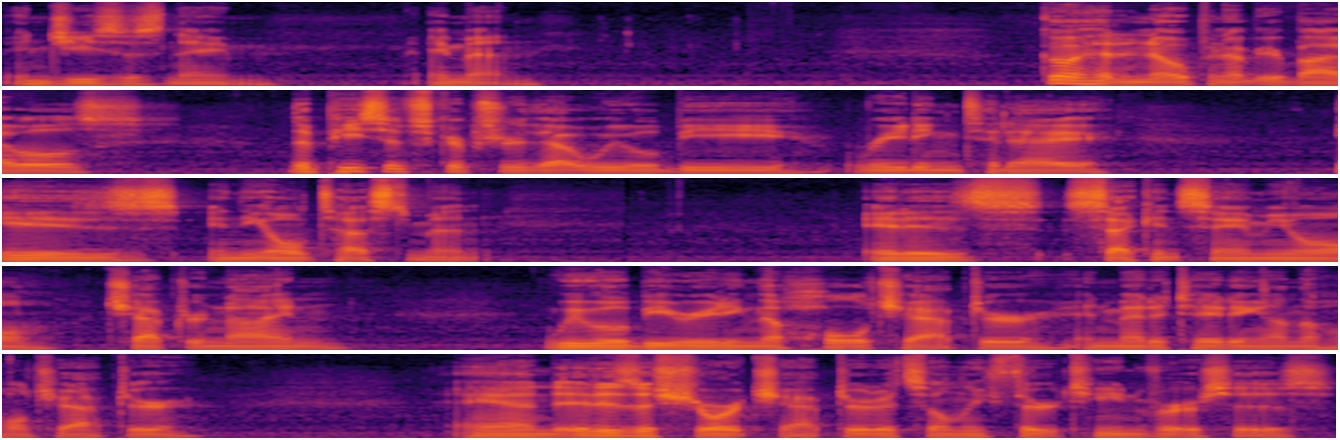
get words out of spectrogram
In Jesus' name, amen. Go ahead and open up your Bibles. The piece of scripture that we will be reading today is in the Old Testament. It is 2 Samuel chapter 9. We will be reading the whole chapter and meditating on the whole chapter. And it is a short chapter, it's only 13 verses.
